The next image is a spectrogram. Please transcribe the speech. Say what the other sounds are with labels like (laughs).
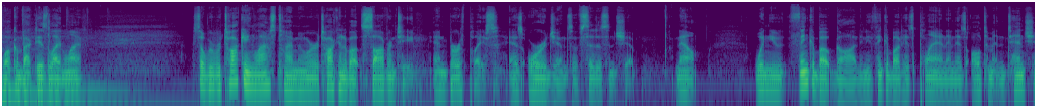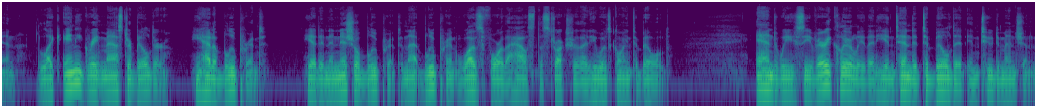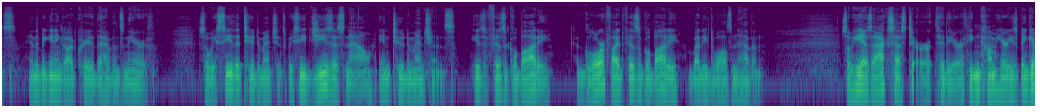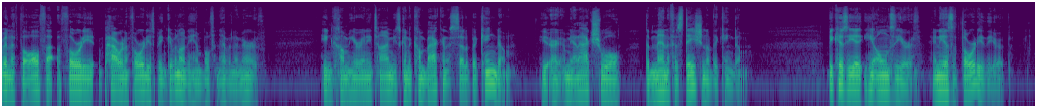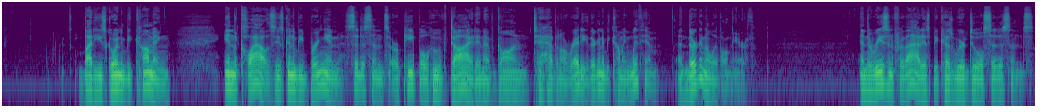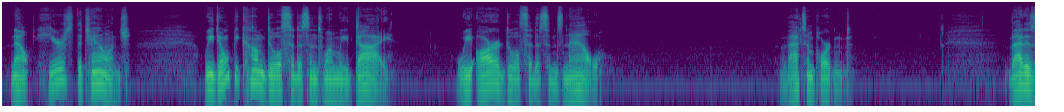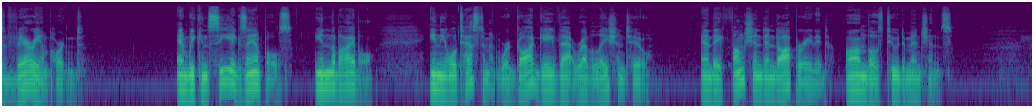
Welcome back to His Light and Life. So, we were talking last time and we were talking about sovereignty and birthplace as origins of citizenship. Now, when you think about God and you think about His plan and His ultimate intention, like any great master builder, He had a blueprint. He had an initial blueprint, and that blueprint was for the house, the structure that He was going to build. And we see very clearly that he intended to build it in two dimensions. In the beginning, God created the heavens and the earth. So we see the two dimensions. We see Jesus now in two dimensions. He is a physical body, a glorified physical body, but he dwells in heaven. So he has access to earth, to the earth. He can come here. He's been given all authority, power, and authority has been given unto him, both in heaven and earth. He can come here anytime. He's going to come back and set up a kingdom. I mean, an actual the manifestation of the kingdom because he, he owns the earth and he has authority of the earth. But he's going to be coming in the clouds. He's going to be bringing citizens or people who've died and have gone to heaven already. They're going to be coming with him and they're going to live on the earth. And the reason for that is because we're dual citizens. Now, here's the challenge we don't become dual citizens when we die we are dual citizens now. That's important. That is very important. And we can see examples in the Bible, in the Old Testament, where God gave that revelation to, and they functioned and operated on those two dimensions.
